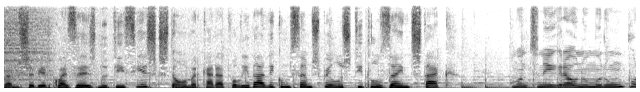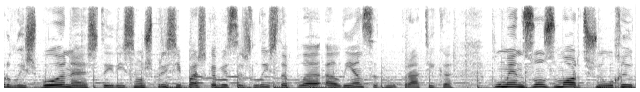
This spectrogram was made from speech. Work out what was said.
Vamos saber quais as notícias que estão a marcar a atualidade e começamos pelos títulos em destaque. Montenegro é o número 1 um por Lisboa. Nesta edição, os principais cabeças de lista pela Aliança Democrática. Pelo menos 11 mortos no Rio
